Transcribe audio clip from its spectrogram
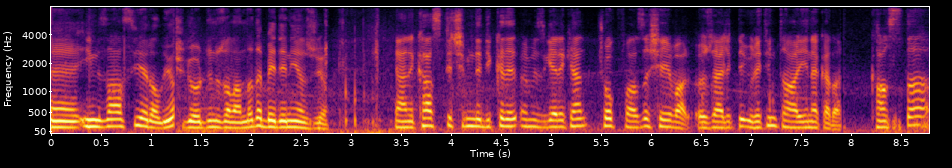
e, imzası yer alıyor. Şu gördüğünüz alanda da bedeni yazıyor. Yani kask seçiminde dikkat etmemiz gereken çok fazla şey var. Özellikle üretim tarihine kadar. Kaskta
